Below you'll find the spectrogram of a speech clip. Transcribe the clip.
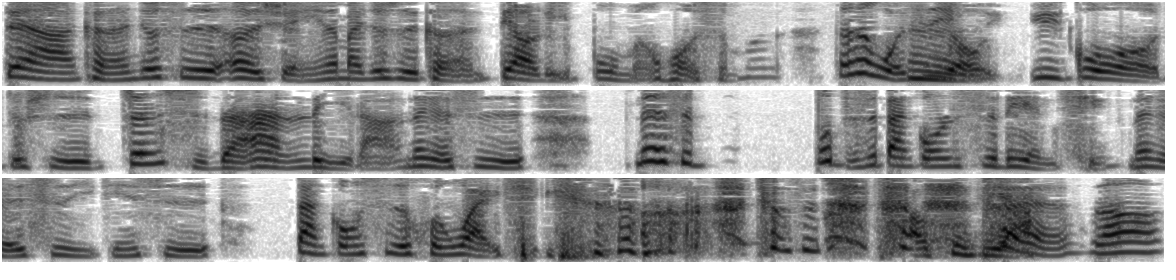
对啊，可能就是二选一，那么就是可能调离部门或什么的。但是我是有遇过，就是真实的案例啦。那个是，那个是不只是办公室恋情，那个是已经是办公室婚外情，就是好刺激啊！然后，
